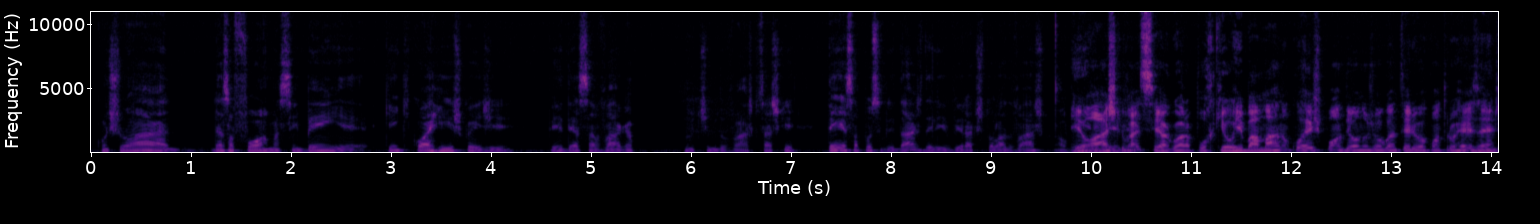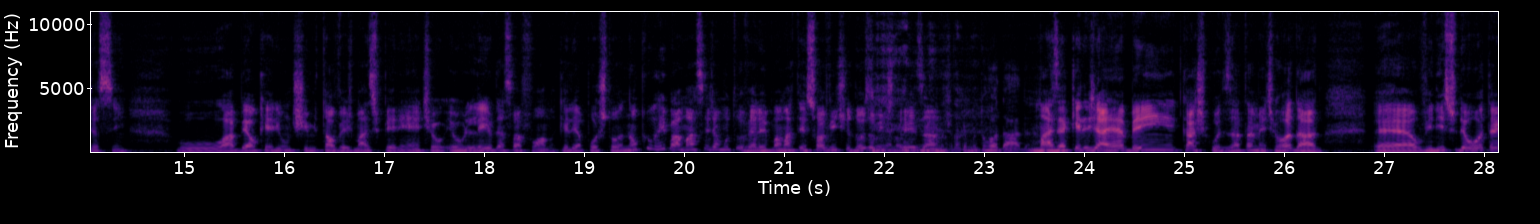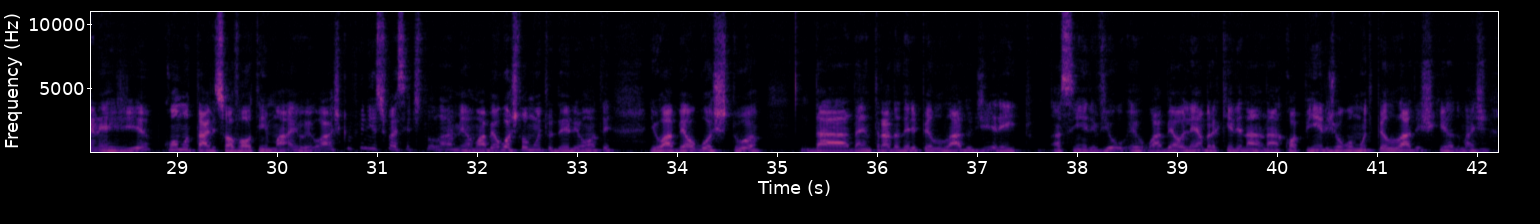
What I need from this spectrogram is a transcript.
continuar dessa forma, assim, bem. É, quem que corre risco aí de perder essa vaga no time do Vasco? Você acha que tem essa possibilidade dele virar titular do Vasco? Alguém Eu acho perder? que vai ser agora, porque o Ribamar não correspondeu no jogo anterior contra o Rezende, assim. O Abel queria um time talvez mais experiente. Eu, eu leio dessa forma, que ele apostou. Não que o Ribamar seja muito velho, o Ribamar tem só 22 Sim, ou 23 não, anos. É muito rodado. Né? Mas é que ele já é bem cascudo, exatamente, rodado. É, o Vinícius deu outra energia. Como o Thales só volta em maio, eu acho que o Vinícius vai ser titular mesmo. O Abel gostou muito dele ontem e o Abel gostou da, da entrada dele pelo lado direito. Assim, ele viu. O Abel lembra que ele na, na copinha ele jogou muito pelo lado esquerdo, mas. Uhum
